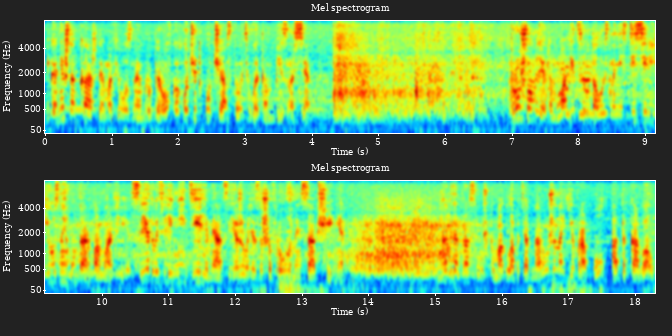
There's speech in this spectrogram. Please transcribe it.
И, конечно, каждая мафиозная группировка хочет участвовать в этом бизнесе. Прошлым летом полиции удалось нанести серьезный удар по мафии. Следователи неделями отслеживали зашифрованные сообщения. Когда прослушка могла быть обнаружена, Европол атаковал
